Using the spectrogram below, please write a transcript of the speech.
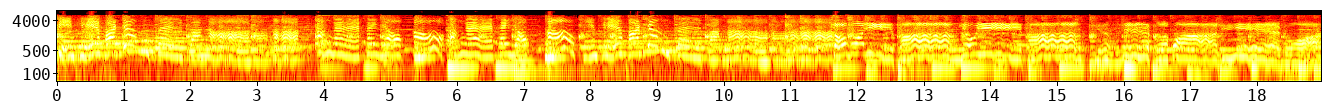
遍地莲花正芬芳啊！嗯哎嘿呦，哦哎嘿呦，哦遍地莲花正芬芳啊！走过一趟又一趟，今日荷花绿叶妆，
